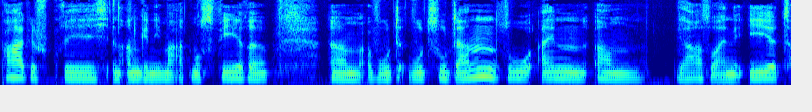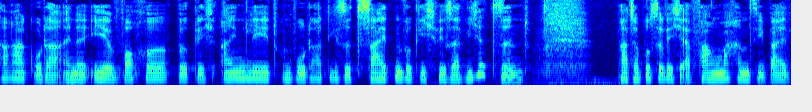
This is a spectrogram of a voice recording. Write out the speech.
Paargespräch in angenehmer Atmosphäre, ähm, wo, wozu dann so ein ähm, ja, so eine Ehetag oder eine Ehewoche wirklich einlädt und wo da diese Zeiten wirklich reserviert sind. Pater Busse, welche Erfahrungen machen Sie bei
